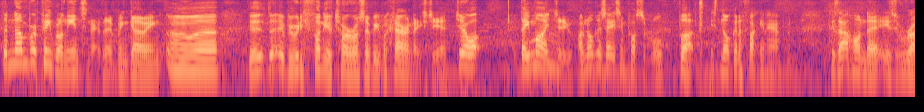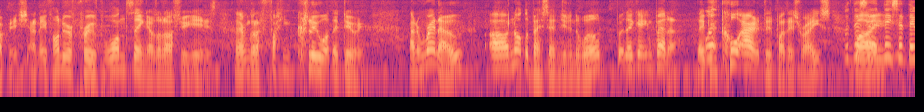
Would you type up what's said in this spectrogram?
The number of people on the internet that have been going, oh, uh, it- it'd be really funny if Toro Rosso beat McLaren next year. Do you know what? They might do. I'm not going to say it's impossible, but it's not going to fucking happen. Because that Honda is rubbish. And if Honda have proved one thing over the last few years, they haven't got a fucking clue what they're doing. And Renault are not the best engine in the world, but they're getting better. They've Well- been caught out by this race. But they, by said, they said they,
